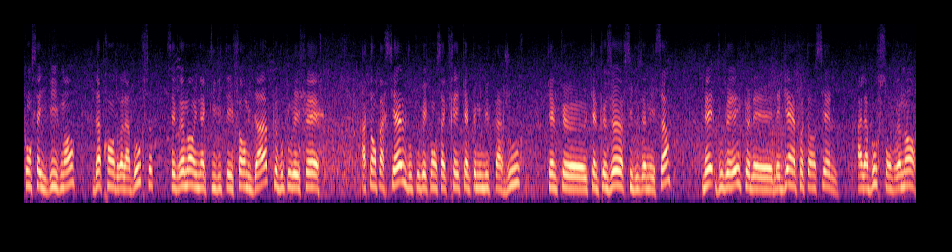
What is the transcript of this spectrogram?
conseille vivement d'apprendre la bourse. C'est vraiment une activité formidable que vous pouvez faire à temps partiel, vous pouvez consacrer quelques minutes par jour, quelques, quelques heures si vous aimez ça, mais vous verrez que les, les gains potentiels à la bourse sont vraiment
